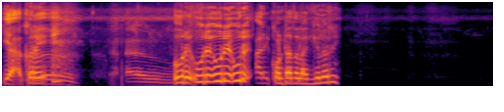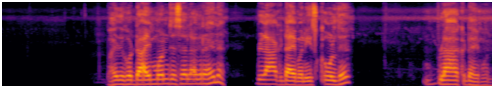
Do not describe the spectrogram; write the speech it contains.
क्या करे उरे उरे उरे उरे अरे कन्टा त तो लागिला रे भाई देखो डायमंड जैसा लग रहा है ना ब्लैक डायमंड इसको बोलते हैं ब्लैक तो diamond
